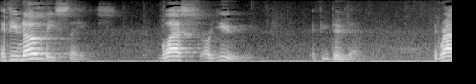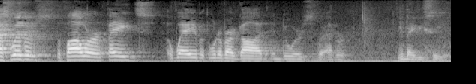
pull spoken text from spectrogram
If you know these things, blessed are you if you do them. The grass withers, the flower fades away, but the word of our God endures forever. You may be seated.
